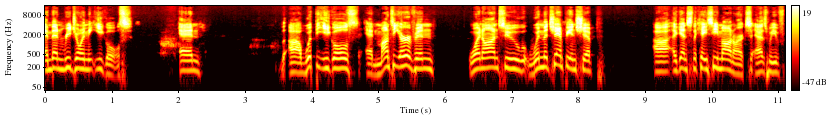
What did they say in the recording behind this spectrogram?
and then rejoin the Eagles. And uh, with the Eagles and Monte Irvin went on to win the championship uh, against the KC Monarchs, as we've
